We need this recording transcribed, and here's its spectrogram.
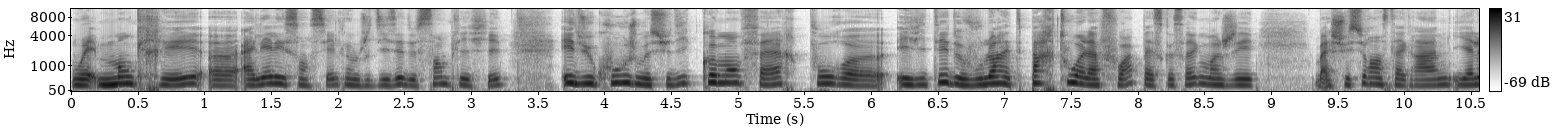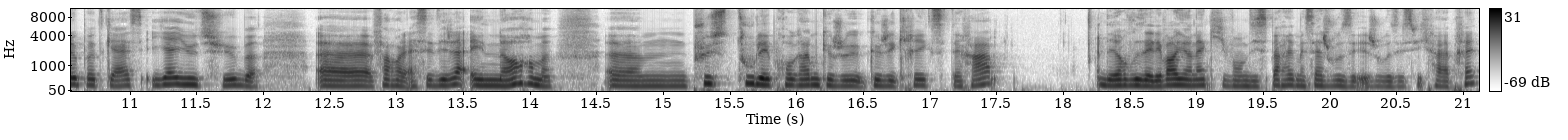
ouais, m'ancrer, euh, aller à l'essentiel, comme je vous disais, de simplifier. Et du coup, je me suis dit comment faire pour euh, éviter de vouloir être partout à la fois, parce que c'est vrai que moi j'ai, bah, je suis sur Instagram, il y a le podcast, il y a YouTube, euh, enfin voilà, c'est déjà énorme, plus tous les programmes que, je, que j'ai créés, etc. D'ailleurs, vous allez voir, il y en a qui vont disparaître, mais ça, je vous, expliquerai après.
